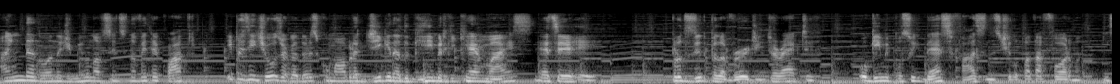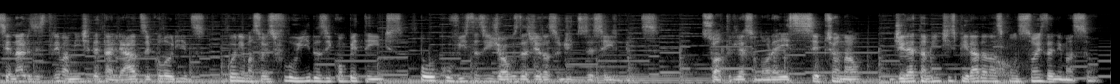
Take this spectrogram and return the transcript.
ainda no ano de 1994, e presenteou os jogadores com uma obra digna do gamer que quer mais é ser rei. Produzido pela Virgin Interactive, o game possui 10 fases no estilo plataforma, em cenários extremamente detalhados e coloridos, com animações fluídas e competentes, pouco vistas em jogos da geração de 16 bits. Sua trilha sonora é excepcional, diretamente inspirada nas canções da animação.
